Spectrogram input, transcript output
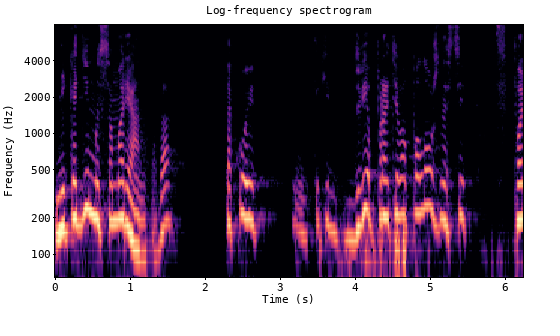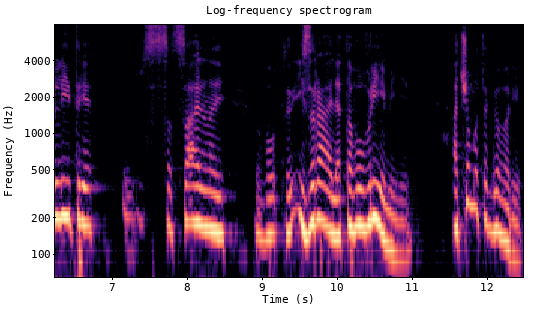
Никодим и самарянка, да? Такой, такие две противоположности в палитре социальной вот, Израиля того времени. О чем это говорит?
